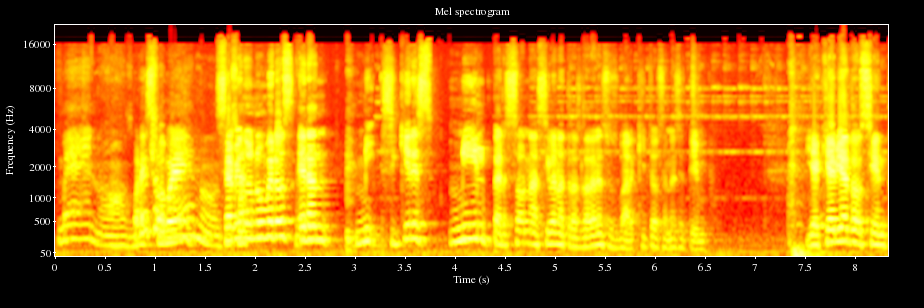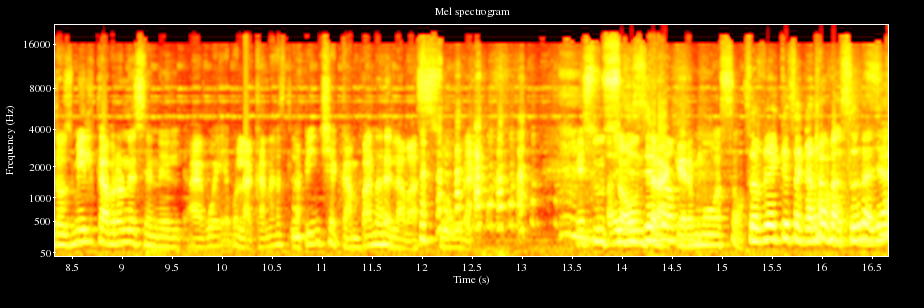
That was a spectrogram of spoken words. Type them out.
Menos, Por eso, güey. menos. Si O sea, habiendo números, eran, mi- si quieres, mil personas iban a trasladar en sus barquitos en ese tiempo. Y aquí había 200 mil cabrones en el. A huevo, la canasta, la pinche campana de la basura. Es un Ay, soundtrack hermoso. Sofía, hay que sacar la basura ya.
